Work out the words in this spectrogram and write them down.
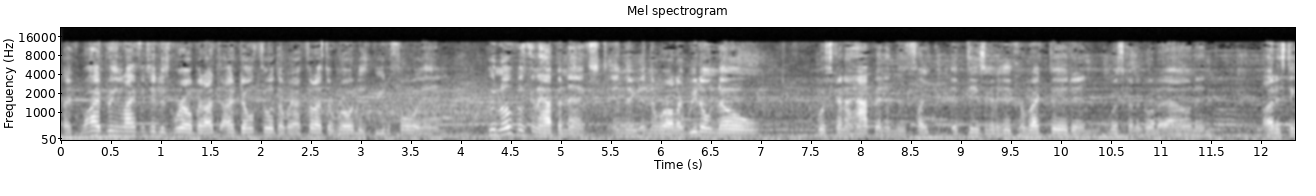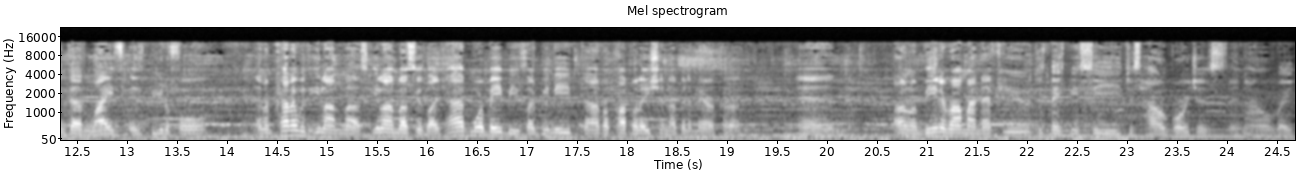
like why bring life into this world? But I, I don't feel that way. I feel like the world is beautiful, and who knows what's gonna happen next in the in the world? Like we don't know what's gonna happen, and it's like if things are gonna get corrected and what's gonna go down. And I just think that life is beautiful. And I'm kind of with Elon Musk. Elon Musk is like, have more babies. Like we need to have a population up in America, and I don't know, being around my nephew just makes me see just how gorgeous and how like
